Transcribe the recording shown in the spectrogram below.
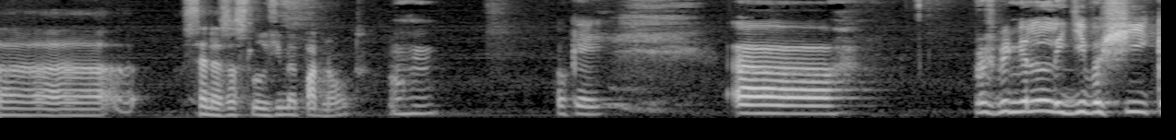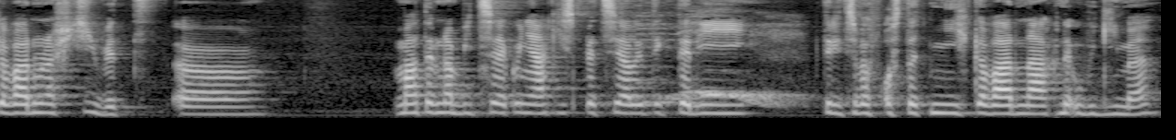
uh, se nezasloužíme padnout. Uh-huh. OK. Uh, proč by měli lidi vaší kavárnu navštívit? Uh, máte v nabídce jako nějaký speciality, který, který třeba v ostatních kavárnách neuvidíme?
